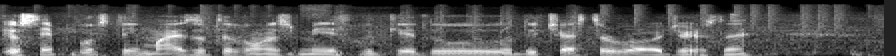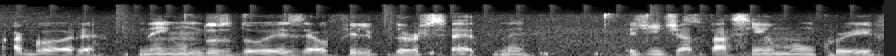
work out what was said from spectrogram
Eu sempre gostei mais do Tevon Smith do que do, do Chester Rogers, né? Agora, nenhum dos dois é o Philip Dorsett, né? A gente já tá sem o Moncrief.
